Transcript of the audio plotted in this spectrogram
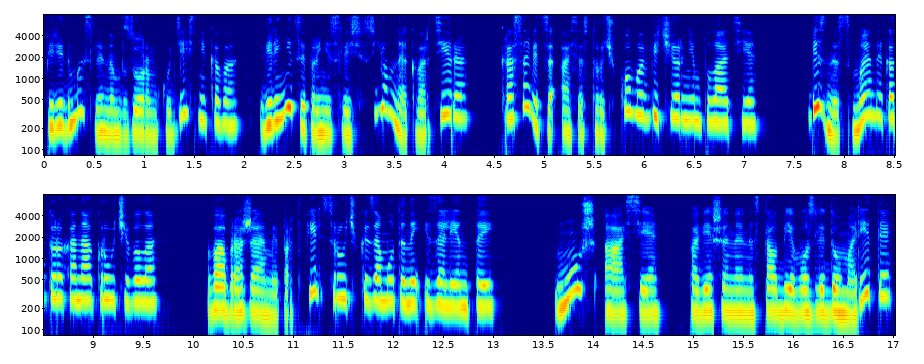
Перед мысленным взором Кудесникова вереницей пронеслись съемная квартира, красавица Ася Стручкова в вечернем платье, бизнесмены, которых она окручивала, воображаемый портфель с ручкой, замотанной изолентой, муж Аси, повешенный на столбе возле дома Риты,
